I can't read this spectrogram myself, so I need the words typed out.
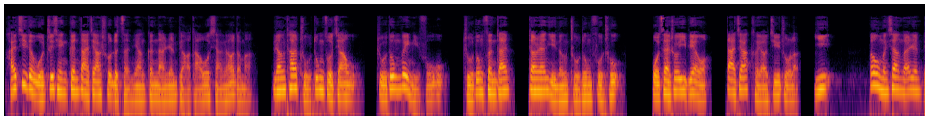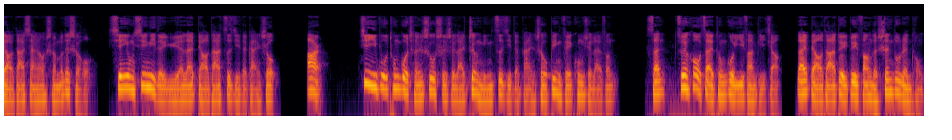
还记得我之前跟大家说的怎样跟男人表达我想要的吗？让他主动做家务，主动为你服务，主动分担，当然也能主动付出。我再说一遍哦，大家可要记住了：一。当我们向男人表达想要什么的时候，先用细腻的语言来表达自己的感受；二，进一步通过陈述事实来证明自己的感受并非空穴来风；三，最后再通过一番比较来表达对对方的深度认同。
